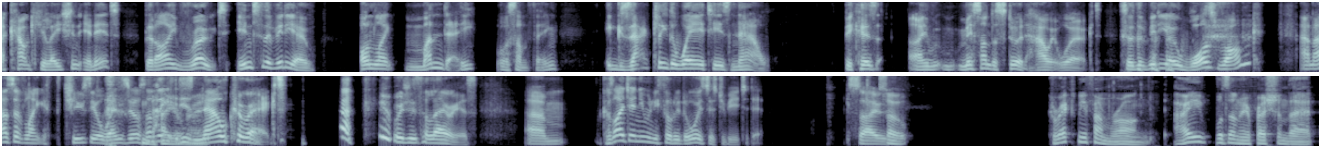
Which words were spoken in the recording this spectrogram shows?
a calculation in it that I wrote into the video on like Monday or something, exactly the way it is now, because I misunderstood how it worked. So the video was wrong, and as of like Tuesday or Wednesday or something, it you're right. now correct, which is hilarious. Um, because I genuinely thought it always distributed it. So, So, correct me if I'm wrong. I was under the impression that,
